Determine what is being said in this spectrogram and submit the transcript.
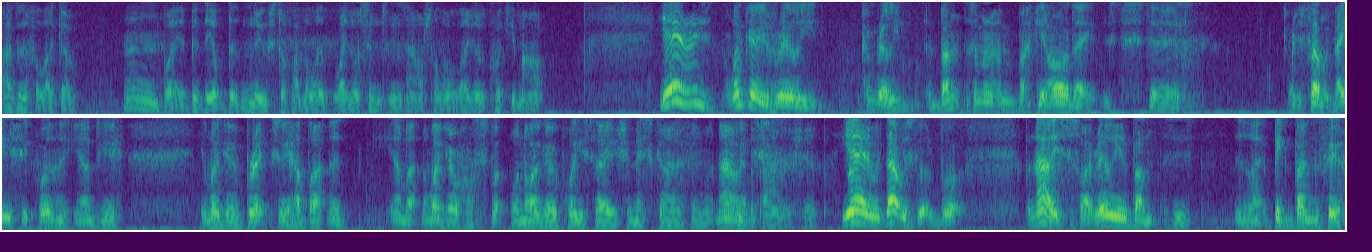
I'd go for Lego. Hmm. But it'd be the, the, the new stuff like the Lego Simpsons house or the Lego Kwik-E-Mart. Yeah, it is. Lego is really can really advance. I mean, back in our day, it was just uh, it was fairly basic, wasn't it? You had your, your Lego bricks, so you had like the you know, like the Lego hospital and the Lego police station, this kind of thing. But now Yeah, the it's pirate ship. yeah, that was good. But but now it's just like really advanced. There's, there's like Big Bang Theory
